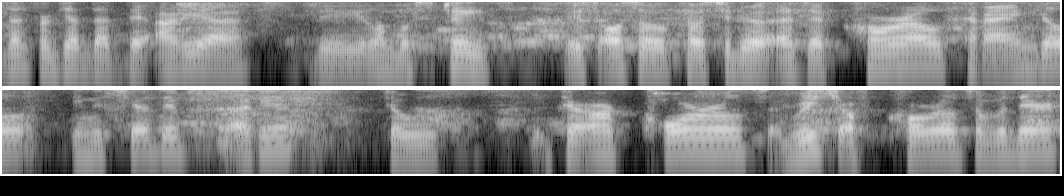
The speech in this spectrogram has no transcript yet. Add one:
don't forget that the area, the Lombok Straits, is also considered as a coral triangle initiatives area. So there are corals, rich of corals over there.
